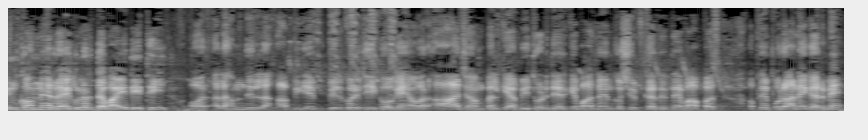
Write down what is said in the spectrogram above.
इनको हमने रेगुलर दवाई दी थी और अल्हम्दुलिल्लाह अब ये बिल्कुल ठीक हो गए हैं। और आज हम, बल्कि अभी थोड़ी देर के बाद ना इनको शिफ्ट कर देते हैं वापस अपने पुराने घर में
